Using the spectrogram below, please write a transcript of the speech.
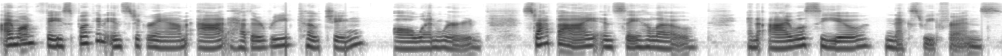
I'm on Facebook and Instagram at Heather Reed Coaching, all one word. Stop by and say hello, and I will see you next week, friends.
